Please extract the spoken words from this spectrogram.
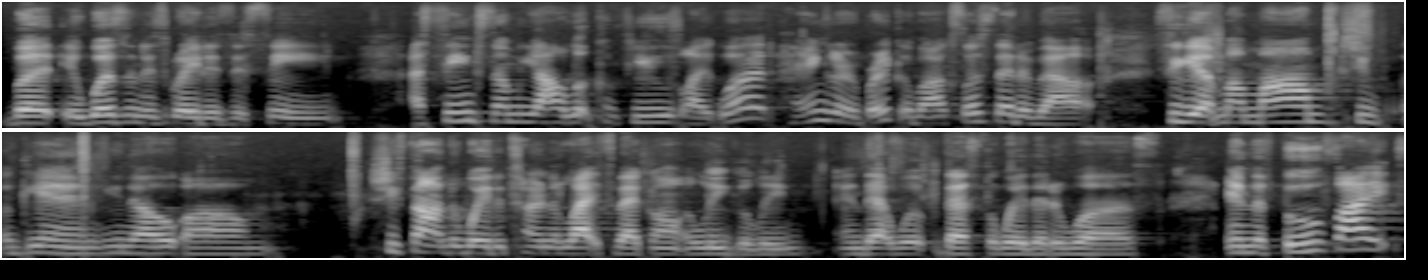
but it wasn't as great as it seemed. I seen some of y'all look confused, like, what? Hanger, breaker box, what's that about? So yeah, my mom, she, again, you know, um, she found a way to turn the lights back on illegally, and that was, that's the way that it was. In the food fights,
